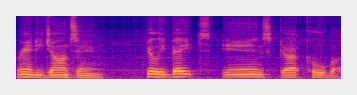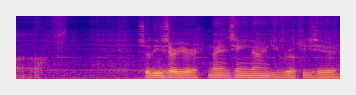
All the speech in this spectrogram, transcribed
Randy Johnson, Billy Bates, and Scott Coolbaugh. So these are your 1990 rookies here.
